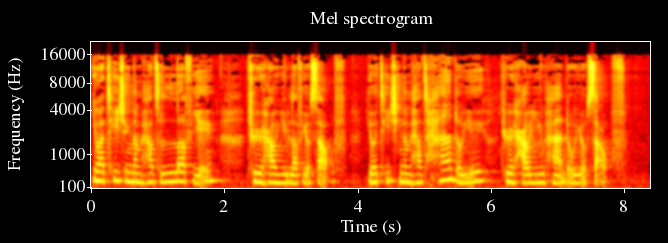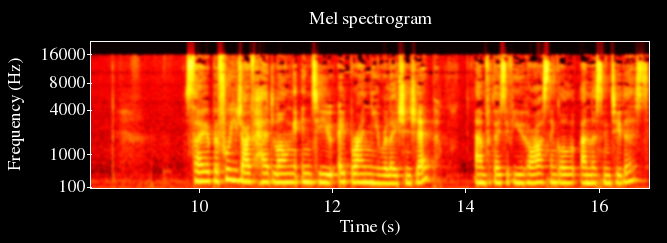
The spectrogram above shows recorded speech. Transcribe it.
You are teaching them how to love you through how you love yourself. You are teaching them how to handle you through how you handle yourself. So, before you dive headlong into a brand new relationship, and for those of you who are single and listening to this,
